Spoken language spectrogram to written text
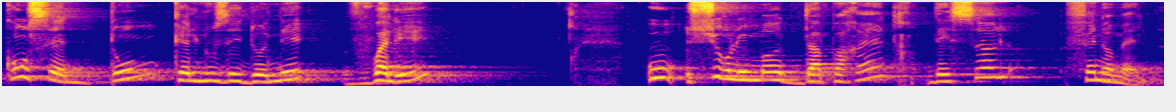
concède-t-on qu'elle nous est donnée voilée ou sur le mode d'apparaître des seuls phénomènes.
